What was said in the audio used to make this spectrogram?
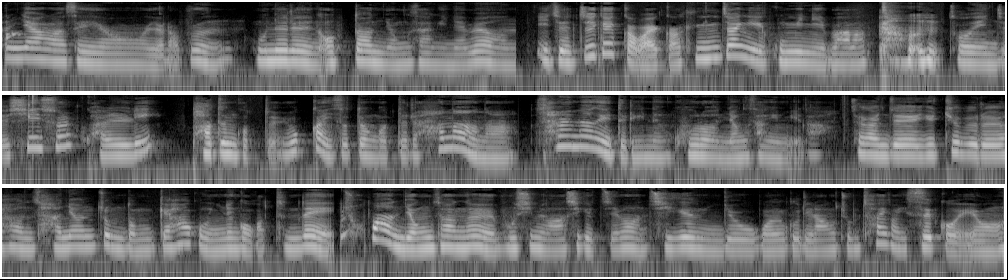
안녕하세요 여러분. 오늘은 어떤 영상이냐면 이제 찍을까 말까 굉장히 고민이 많았던 저의 이제 시술 관리 받은 것들 효과 있었던 것들을 하나하나 설명해 드리는 그런 영상입니다 제가 이제 유튜브를 한 4년 좀 넘게 하고 있는 것 같은데 초반 영상을 보시면 아시겠지만 지금 요 얼굴이랑 좀 차이가 있을 거예요.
